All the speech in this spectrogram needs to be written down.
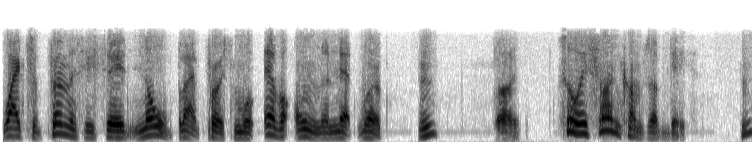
White supremacy said no black person will ever own the network. Hmm? Right. So his son comes up dead hmm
